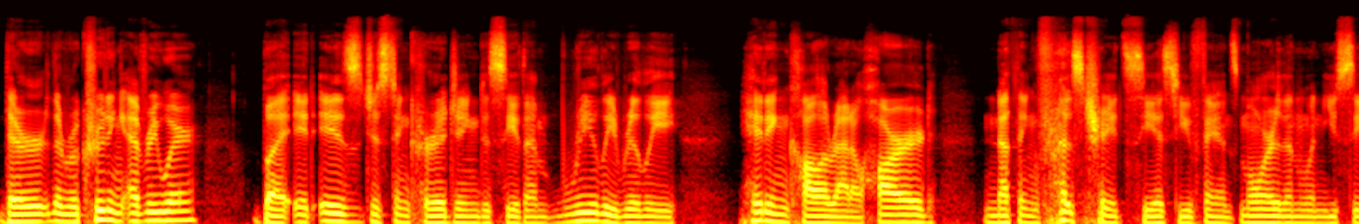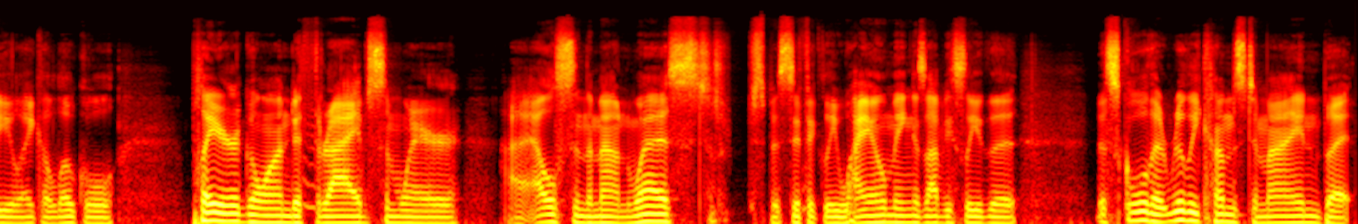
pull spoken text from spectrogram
they're they're recruiting everywhere, but it is just encouraging to see them really, really hitting Colorado hard. Nothing frustrates CSU fans more than when you see like a local player go on to thrive somewhere uh, else in the Mountain West. Specifically, Wyoming is obviously the the school that really comes to mind, but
